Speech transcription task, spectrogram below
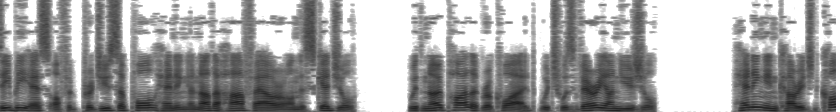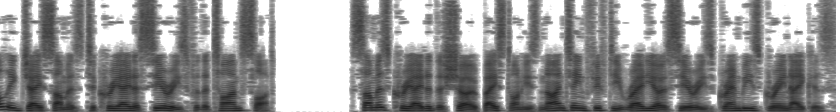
CBS offered producer Paul Henning another half hour on the schedule—with no pilot required which was very unusual. Henning encouraged colleague Jay Sommers to create a series for the time slot. Sommers created the show based on his 1950 radio series Granby's Green Acres.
